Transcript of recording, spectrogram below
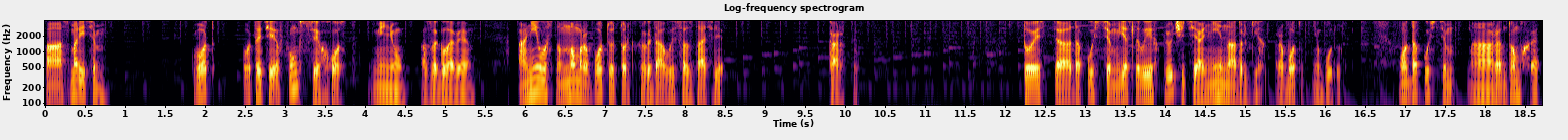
А, смотрите. Вот, вот эти функции хост, меню, озаглавие, они в основном работают только когда вы создатель карты. То есть, а, допустим, если вы их включите, они на других работать не будут. Вот, допустим, а, Random Head.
